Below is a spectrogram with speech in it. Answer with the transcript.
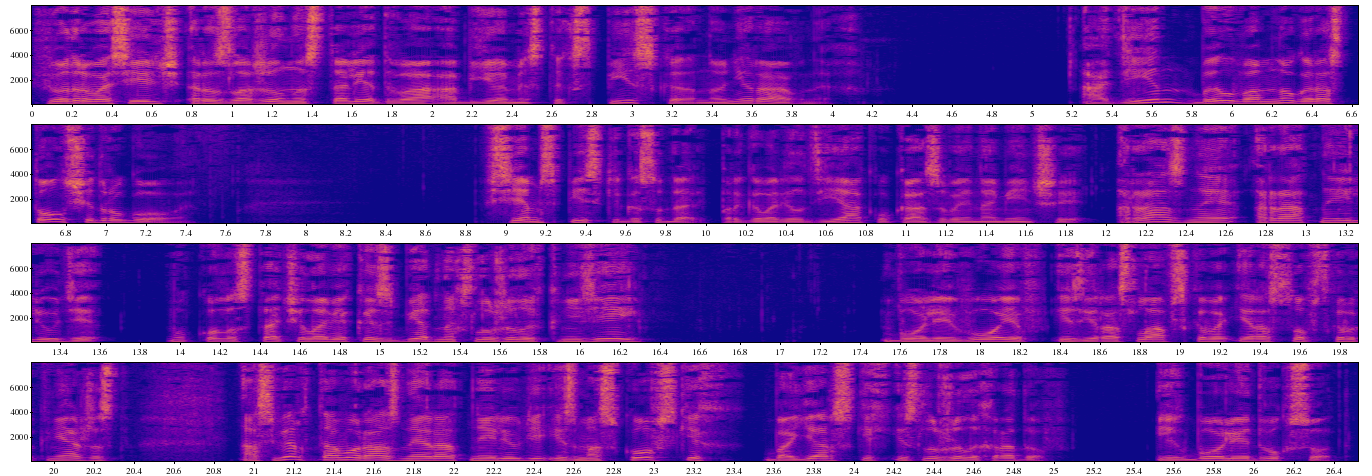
Федор Васильевич разложил на столе два объемистых списка, но неравных. Один был во много раз толще другого. «Всем списке, государь», — проговорил дьяк, указывая на меньшие, — «разные ратные люди около ста человек из бедных служилых князей, более воев из Ярославского и Ростовского княжеств, а сверх того разные ратные люди из московских, боярских и служилых родов. Их более двухсот.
